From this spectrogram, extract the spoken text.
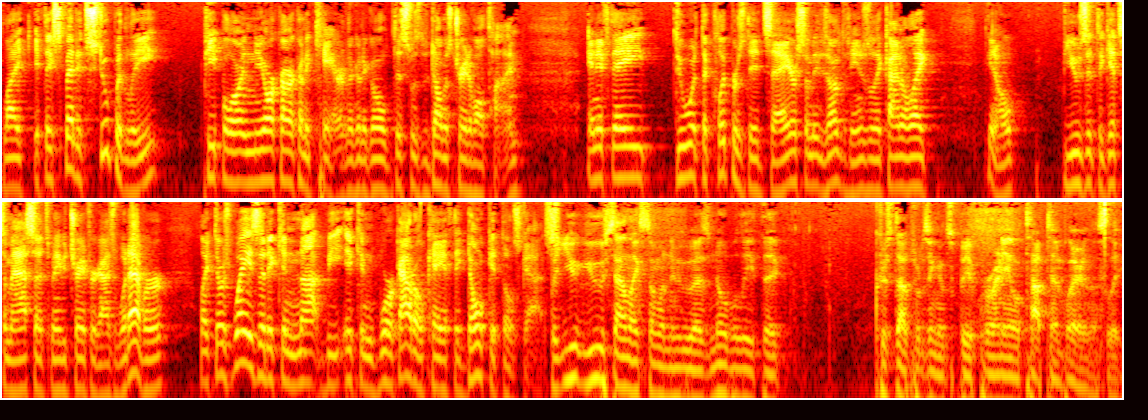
Like if they spend it stupidly, people in New York aren't going to care. They're going to go, "This was the dumbest trade of all time." And if they do what the Clippers did, say, or some of these other teams, where they kind of like, you know, use it to get some assets, maybe trade for guys, whatever. Like there's ways that it can not be, it can work out okay if they don't get those guys. But you, you sound like someone who has no belief that Kristaps Porzingis will be a perennial top 10 player in this league.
